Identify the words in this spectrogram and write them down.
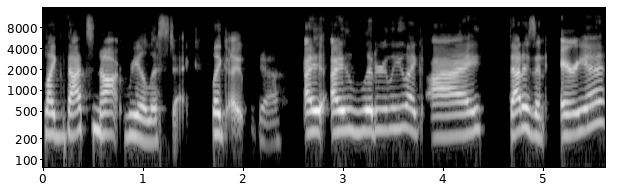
like that's not realistic. Like I, Yeah. I I literally like I that is an area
